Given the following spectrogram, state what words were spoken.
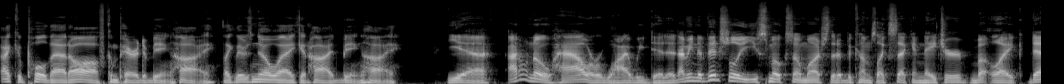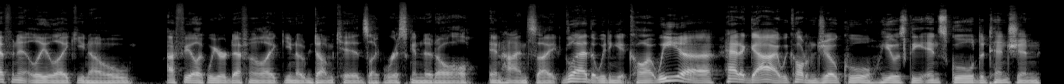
I could pull that off compared to being high. Like there's no way I could hide being high. Yeah, I don't know how or why we did it. I mean, eventually you smoke so much that it becomes like second nature, but like definitely like, you know, I feel like we were definitely like, you know, dumb kids like risking it all in hindsight. Glad that we didn't get caught. We uh had a guy, we called him Joe Cool. He was the in-school detention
